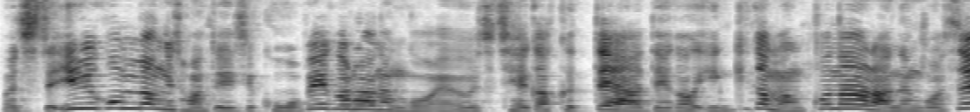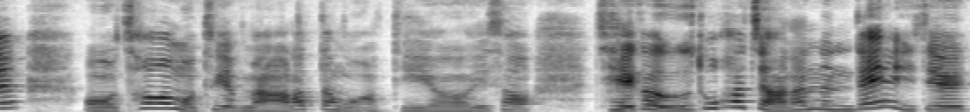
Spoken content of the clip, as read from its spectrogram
뭐 진짜 일곱 명이 저한테 이제 고백을 하는 거예요. 그래서 제가 그때 아 내가 인기가 많구나라는 것을 어 처음 어떻게 보면 알았던 것 같아요. 그래서 제가 의도하지 않았는데 이제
